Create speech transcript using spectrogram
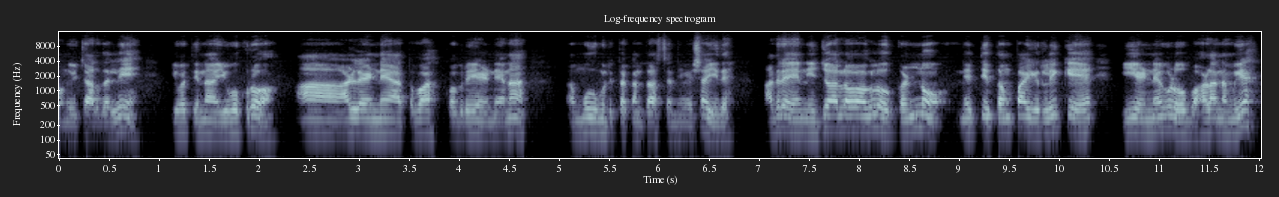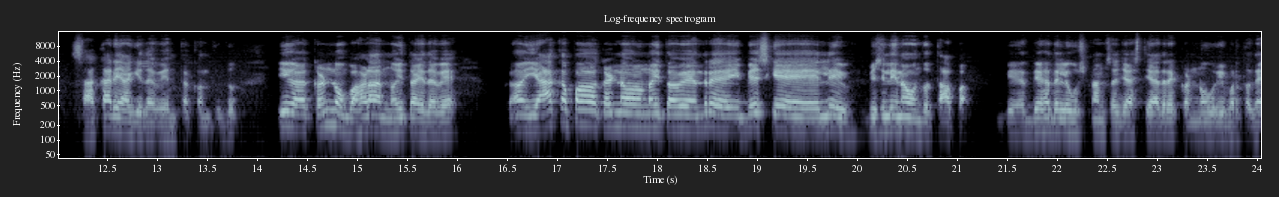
ಒಂದು ವಿಚಾರದಲ್ಲಿ ಇವತ್ತಿನ ಯುವಕರು ಆ ಹಳ್ಳೆಣ್ಣೆ ಅಥವಾ ಕೊಬ್ಬರಿ ಎಣ್ಣೆನ ಮೂಗು ಮುರಿತಕ್ಕಂತ ಸನ್ನಿವೇಶ ಇದೆ. ಆದ್ರೆ ನಿಜವಾಗ್ಲೂ ಕಣ್ಣು ನೆತ್ತಿ ತಂಪಾಗಿರ್ಲಿಕ್ಕೆ ಈ ಎಣ್ಣೆಗಳು ಬಹಳ ನಮಗೆ ಸಹಕಾರಿಯಾಗಿದ್ದಾವೆ ಅಂತಕ್ಕಂಥದ್ದು. ಈಗ ಕಣ್ಣು ಬಹಳ ನೋಯ್ತಾ ಇದ್ದಾವೆ ಯಾಕಪ್ಪ ಕಣ್ಣು ನೋಯ್ತವೆ ಅಂದ್ರೆ ಈ ಬೇಸಿಗೆಯಲ್ಲಿ ಬಿಸಿಲಿನ ಒಂದು ತಾಪ. ದೇಹದಲ್ಲಿ ಉಷ್ಣಾಂಶ ಜಾಸ್ತಿ ಆದ್ರೆ ಕಣ್ಣು ಉರಿ ಬರ್ತದೆ.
